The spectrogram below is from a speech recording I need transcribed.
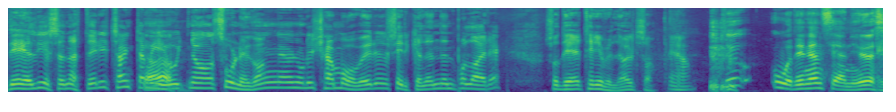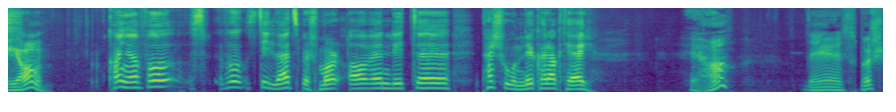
Det er lyse netter, ikke sant? Det Ja, er jo ikke noe solnedgang når du kommer over sirkelen den polare. Så det er trivelig, altså. Ja. Du, Odin Jensenius, ja. kan jeg få, få stille deg et spørsmål av en litt uh, personlig karakter? Ja. Det spørs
